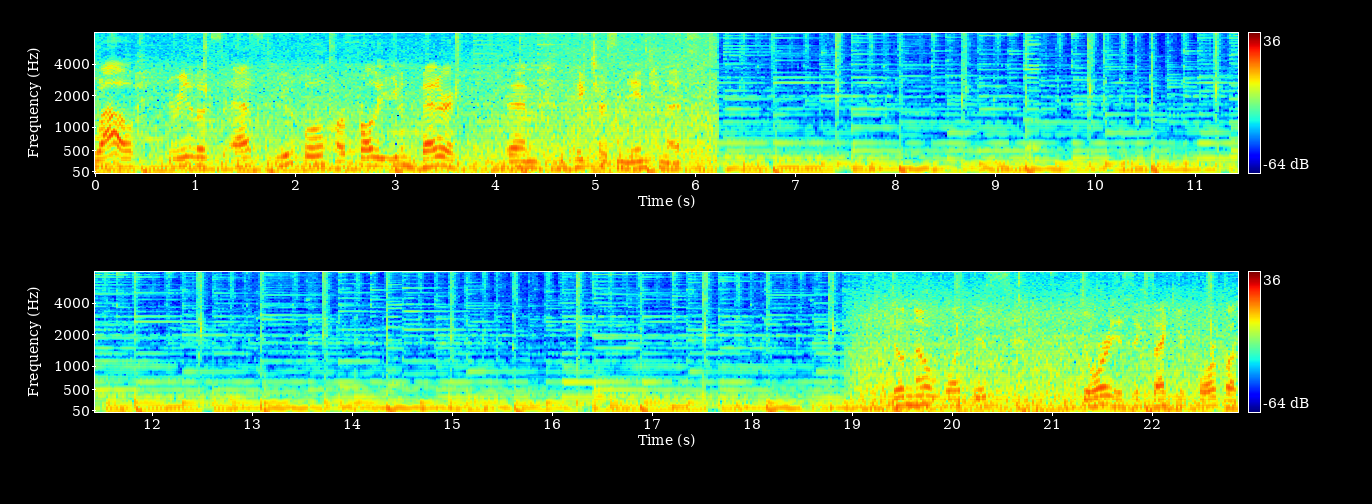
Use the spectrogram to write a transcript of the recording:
Wow, it really looks as beautiful or probably even better than the pictures on the internet. I don't know what this door is exactly for, but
